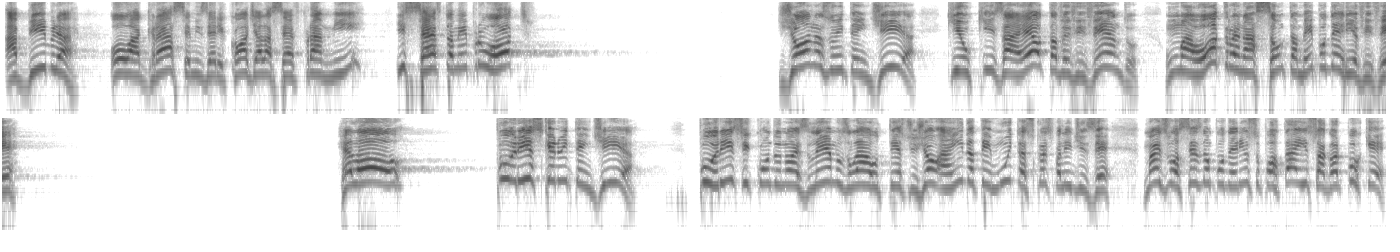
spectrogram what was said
A Bíblia ou a graça e a misericórdia, ela serve para mim e serve também para o outro. Jonas não entendia que o que Israel estava vivendo, uma outra nação também poderia viver. Hello! Por isso que ele não entendia. Por isso que quando nós lemos lá o texto de João, ainda tem muitas coisas para lhe dizer, mas vocês não poderiam suportar isso agora, por quê?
